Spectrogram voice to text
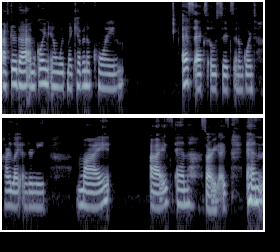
After that, I'm going in with my Kevyn Aucoin SX06 and I'm going to highlight underneath my eyes and sorry guys and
